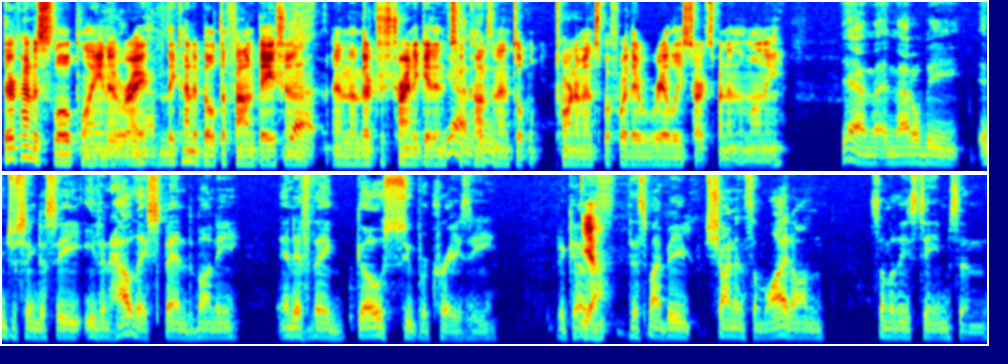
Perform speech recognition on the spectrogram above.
They're kind of slow playing it, right? have They kind of built the foundation, Yeah. and then they're just trying to get into Yeah, continental tournaments before they really start spending the money. Yeah, and, and that'll be interesting to see even how they spend money and if they go super crazy because Yeah. this might be shining some light on some of these teams and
